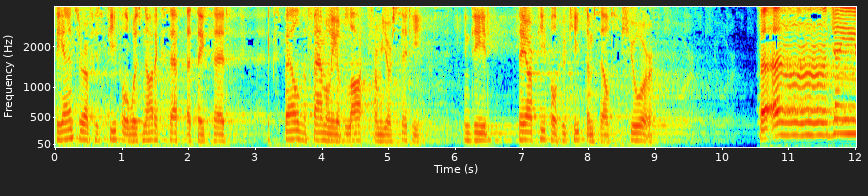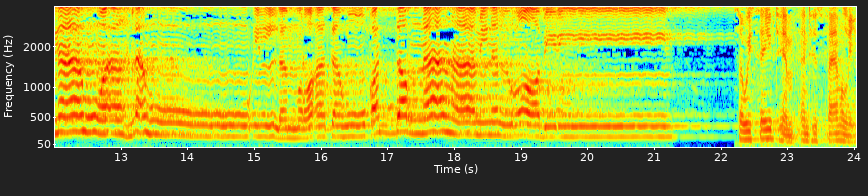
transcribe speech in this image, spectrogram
the answer of his people was not except that they said, Expel the family of Lot from your city. Indeed, they are people who keep themselves pure. فأنجيناه وأهله إلا امرأته قدرناها من الغابرين So we saved him and his family,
